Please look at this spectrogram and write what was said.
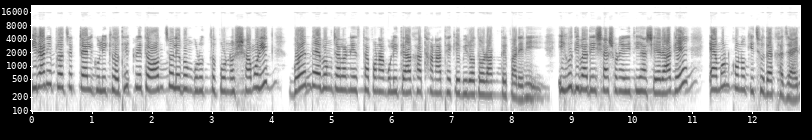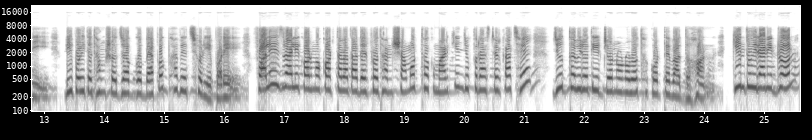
ইরানি প্রজেক্টাইলগুলিকে অধিকৃত অঞ্চল এবং গুরুত্বপূর্ণ সামরিক, গোয়েন্দা এবং জ্বালানি স্থাপনাগুলিতে আঘাত হানা থেকে বিরত রাখতে পারেনি। ইহুদিবাদী শাসনের ইতিহাসে এর আগে এমন কোনো কিছু দেখা যায়নি। বিপরীতে ধ্বংসযজ্ঞ ব্যাপকভাবে ছড়িয়ে পড়ে। ফলে ইসরায়েলি কর্মকর্তারা তাদের প্রধান সমর্থক মার্কিন যুক্তরাষ্ট্রের কাছে যুদ্ধবিরতির জন্য অনুরোধ করতে বাধ্য হন। কিন্তু ইরানি ড্রোন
